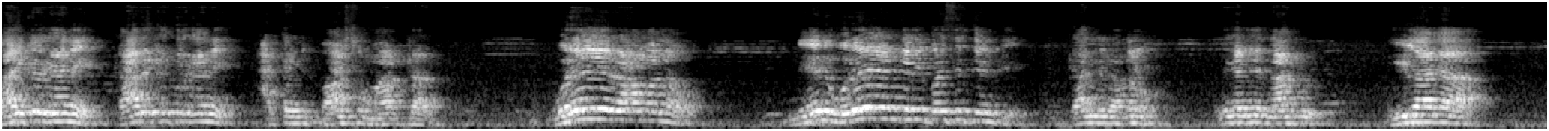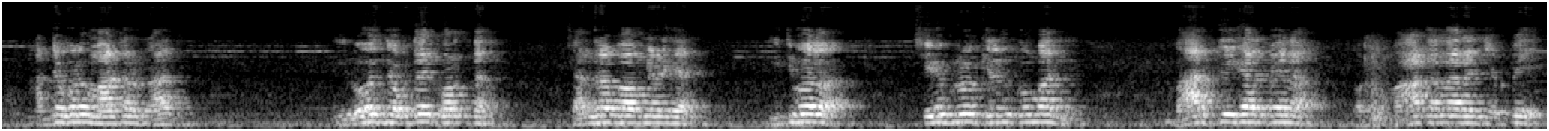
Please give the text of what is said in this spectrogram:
నాయకులు కానీ కార్యకర్తలు కానీ అట్లాంటి భాష మాట్లాడు ఒరే రామన్నావు నేను ఒరే అంటే పరిస్థితి ఏంటి? కానీ నేను అనను. ఎందుకంటే నాకు ఇలాగా అడ్డ కూడా మాట్లాడు రాదు. ఈరోజు నేను ఒకటే కోరుతున్నాను. చంద్రబాబు నాయుడు గారు ఇటీవల చేబ్రో కిరణ్ కుమార్ని భారతీ గారి పైన ఒక మాట అన్నారని చెప్పి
